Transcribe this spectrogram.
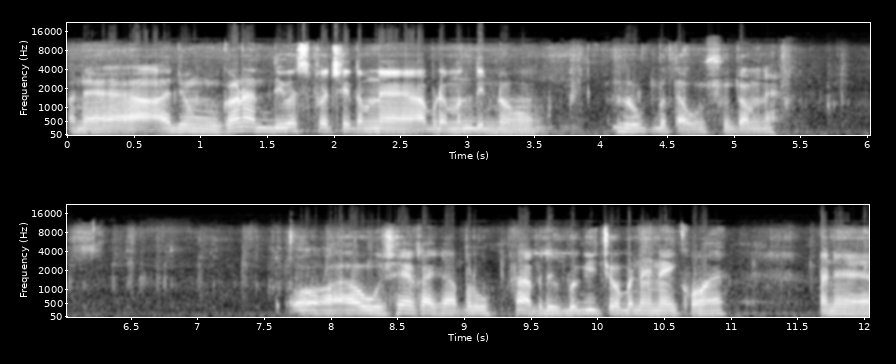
અને હજુ ઘણા દિવસ પછી તમને આપણે મંદિરનો લુક બતાવું છું તમને. તો આવું છે કંઈક આપણું. આ બધું બગીચો બનાવી નાખ્યો હે. અને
